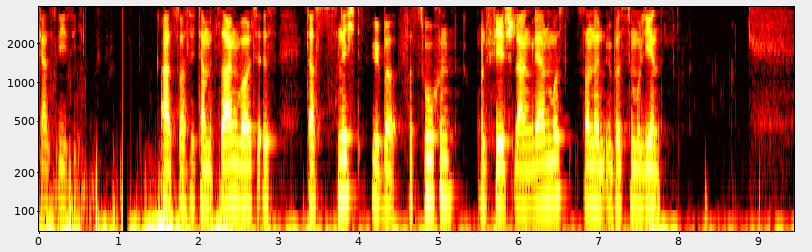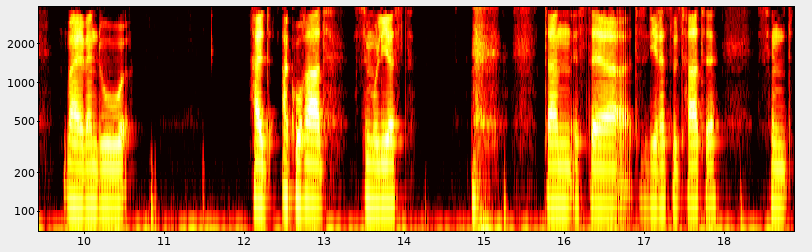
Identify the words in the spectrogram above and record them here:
Ganz easy. Also, was ich damit sagen wollte, ist, dass du es nicht über Versuchen und Fehlschlagen lernen musst, sondern über Simulieren. Weil wenn du halt akkurat simulierst, dann ist der, dass die Resultate sind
